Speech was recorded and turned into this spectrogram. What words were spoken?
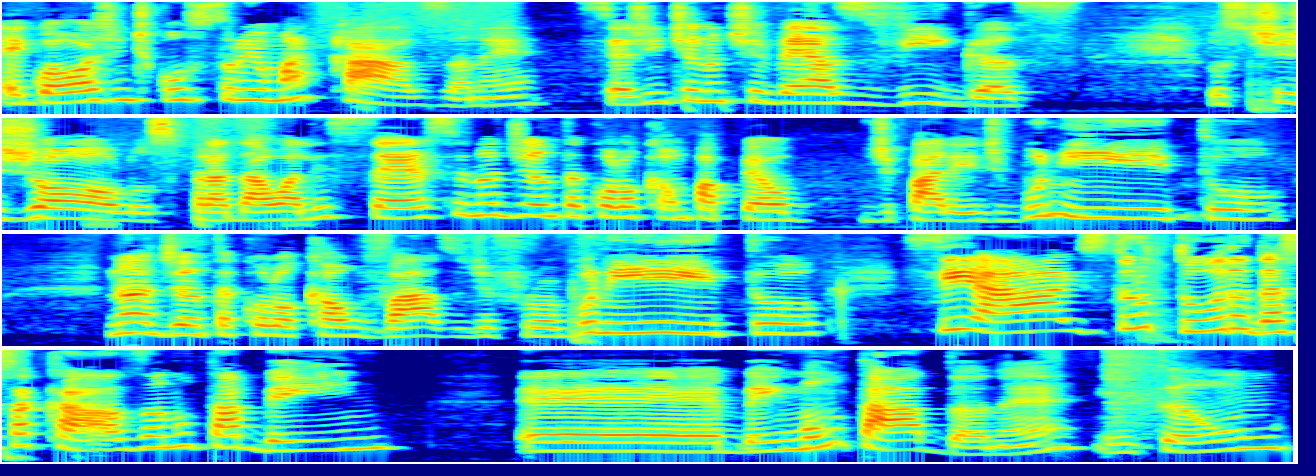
é igual a gente construir uma casa, né? Se a gente não tiver as vigas, os tijolos para dar o alicerce, não adianta colocar um papel de parede bonito, não adianta colocar um vaso de flor bonito, se a estrutura dessa casa não está bem é, bem montada, né? Então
